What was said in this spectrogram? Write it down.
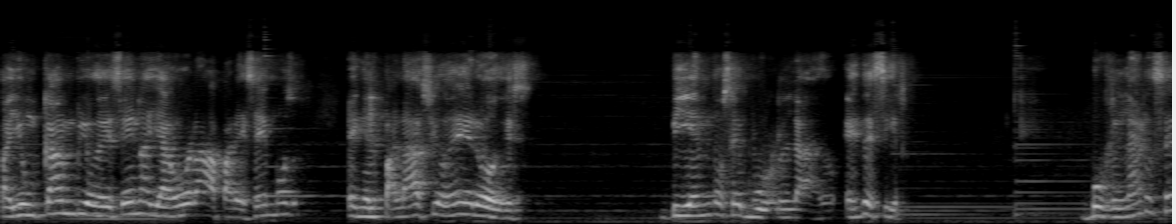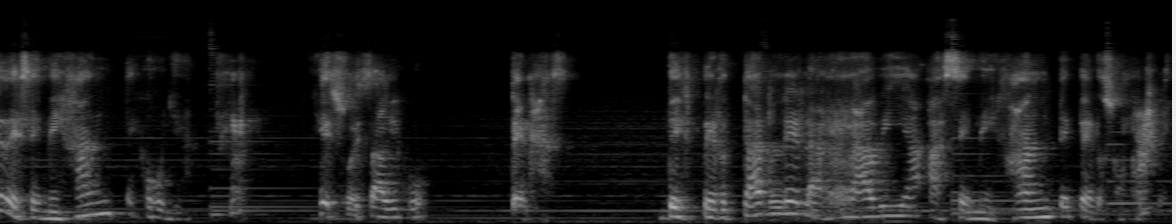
Hay un cambio de escena y ahora aparecemos en el palacio de Herodes viéndose burlado. Es decir, burlarse de semejante joya. Eso es algo tenaz. Despertarle la rabia a semejante personaje.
